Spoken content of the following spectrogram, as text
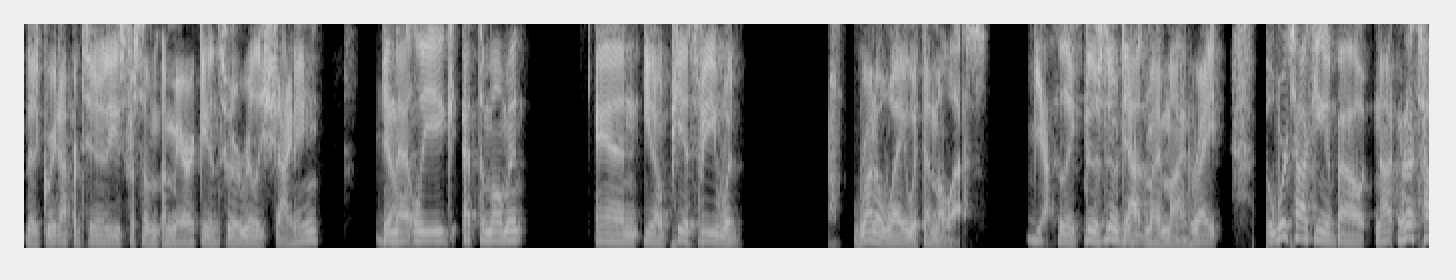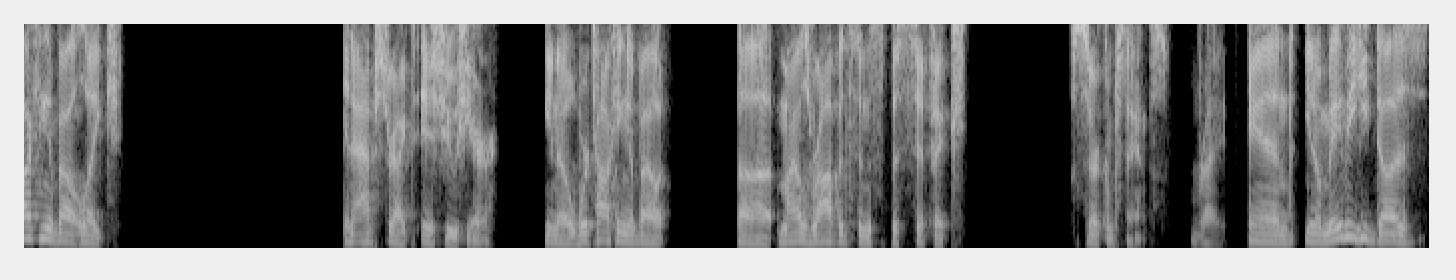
there's great opportunities for some Americans who are really shining yeah. in that league at the moment, and you know PSV would run away with MLS. Yes. Like there's no doubt Yes. in my mind, right? But we're talking about not we're not talking about like an abstract issue here. You know, we're talking about uh Miles Robinson's specific circumstance. right. And, you know, maybe he does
